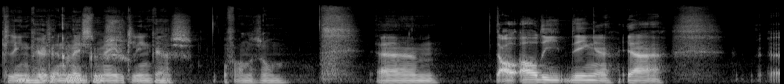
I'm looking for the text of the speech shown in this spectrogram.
klinkers en de meeste Medeklinkers. Of andersom. Ehm, al, al die dingen, ja. eh,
